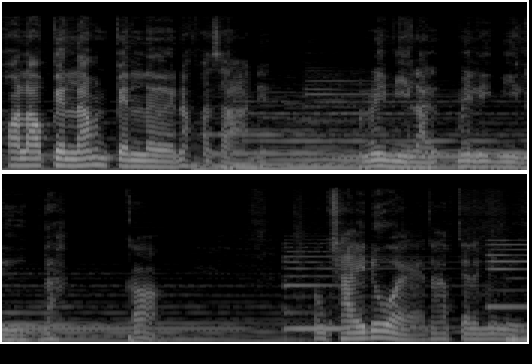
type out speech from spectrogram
พอเราเป็นแล้วมันเป็นเลยนะภาษาเนี่ยมันไม่มีไม่มีลืมนะก็ ต้องใช้ด้วยนะครับจะได้ไม่ลืม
